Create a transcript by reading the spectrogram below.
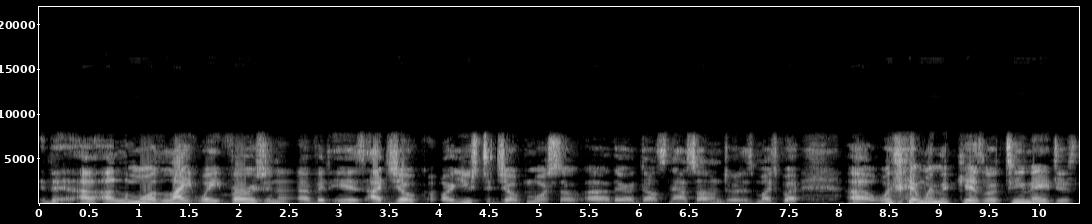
the, a, a more lightweight version of it is i joke or used to joke more so uh, they're adults now so i don't do it as much but uh, when, when the kids were teenagers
